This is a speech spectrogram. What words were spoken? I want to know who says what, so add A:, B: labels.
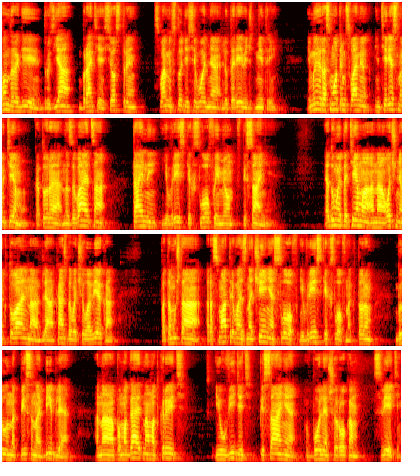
A: Шалом, дорогие друзья, братья и сестры. С вами в студии сегодня Лютаревич Дмитрий. И мы рассмотрим с вами интересную тему, которая называется «Тайны еврейских слов и имен в Писании». Я думаю, эта тема, она очень актуальна для каждого человека, потому что рассматривая значение слов, еврейских слов, на котором была написана Библия, она помогает нам открыть и увидеть Писание в более широком свете.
